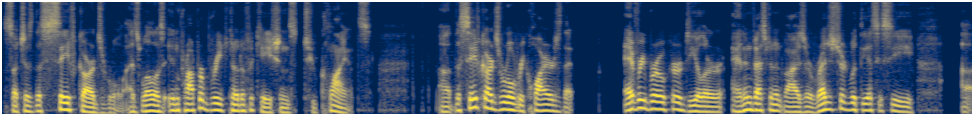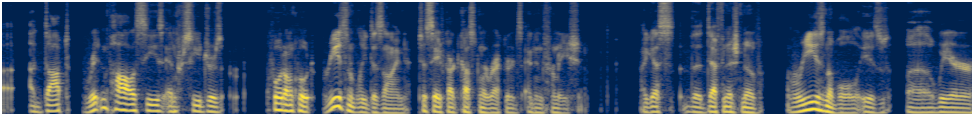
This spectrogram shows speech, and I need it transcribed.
such as the safeguards rule, as well as improper breach notifications to clients. Uh, the safeguards rule requires that every broker, dealer, and investment advisor registered with the SEC uh, adopt written policies and procedures, quote unquote, reasonably designed to safeguard customer records and information. I guess the definition of reasonable is uh, where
